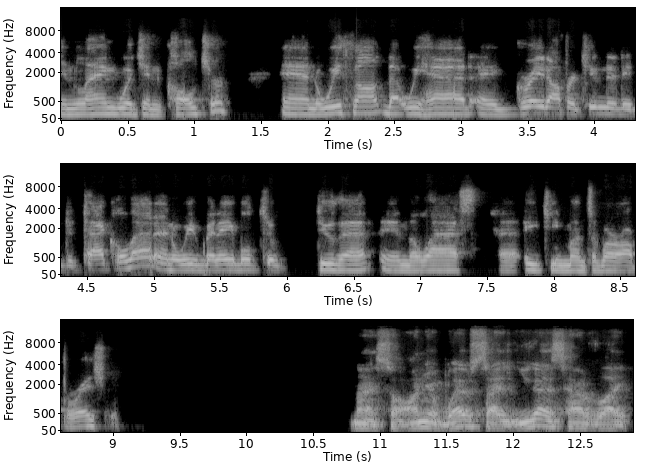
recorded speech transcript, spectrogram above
in language and culture. And we thought that we had a great opportunity to tackle that, and we've been able to do that in the last uh, 18 months of our operation. Nice. So on your website, you guys have like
